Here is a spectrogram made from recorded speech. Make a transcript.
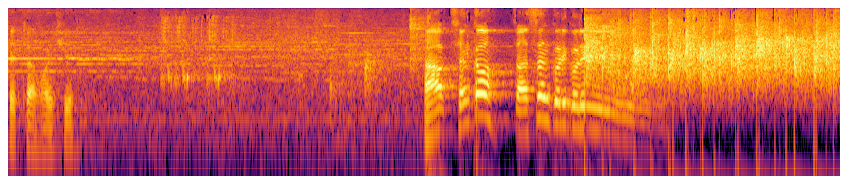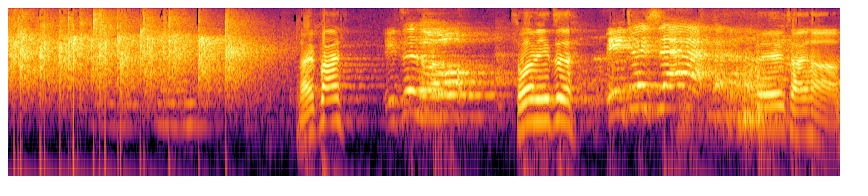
再转回去。好，成功！掌声鼓励鼓励。哪一班？李志图。什么名字？李俊贤。非常好。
